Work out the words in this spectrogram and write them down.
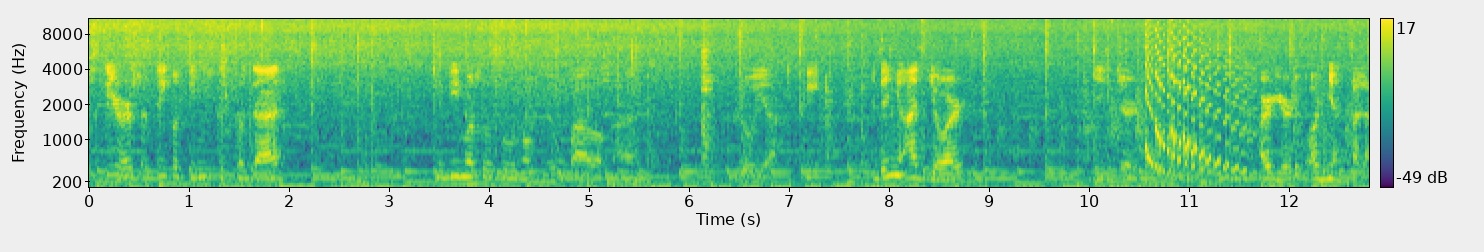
Stir or saute continuously so that hindi masusunog yung bawang at luya. Okay? And then you add your ginger. Or your onion pala.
